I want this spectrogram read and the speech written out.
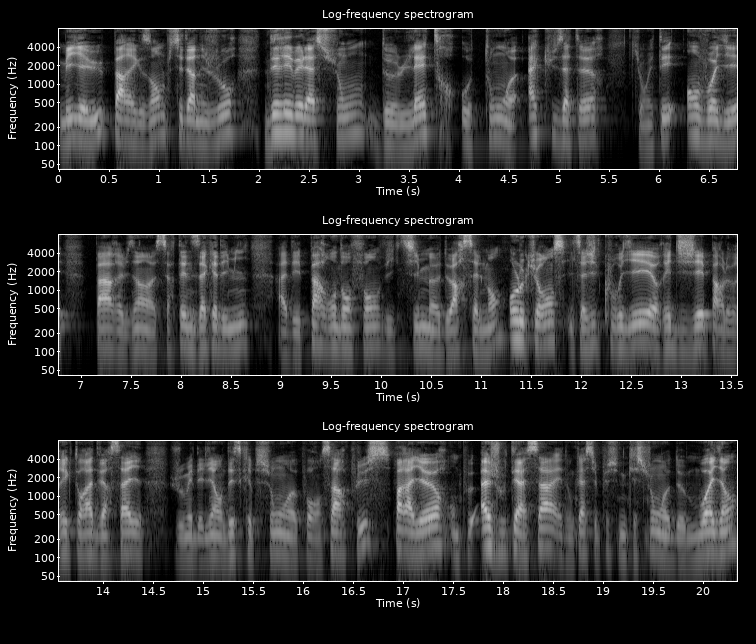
Mais il y a eu, par exemple, ces derniers jours, des révélations de lettres au ton accusateur qui ont été envoyées par eh bien, certaines académies à des parents d'enfants victimes de harcèlement. En l'occurrence, il s'agit de courriers rédigés par le rectorat de Versailles. Je vous mets des liens en description euh, pour en savoir plus. Par ailleurs, on peut ajouter à ça, et donc là c'est plus une question de moyens,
